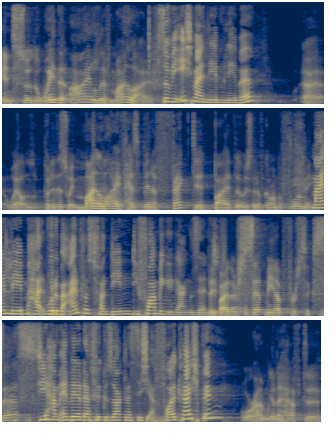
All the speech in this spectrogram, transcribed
and so the way that I live my life, So wie ich mein Leben lebe, uh, well, put it this way: my life has been affected by those that have gone before me. mein Leben hat, wurde beeinflusst von denen, die vor mir gegangen sind. They've either set me up for success, Die haben entweder dafür gesorgt, dass ich erfolgreich bin or I'm going to have to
